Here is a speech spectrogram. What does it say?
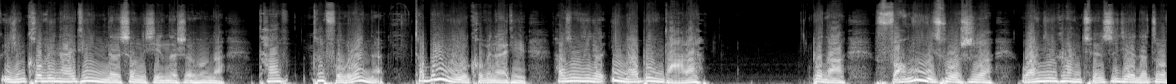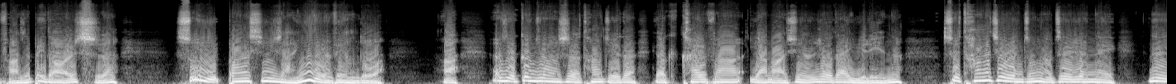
已经 COVID-19 的盛行的时候呢，他他否认了，他不认为有 COVID-19，他说这个疫苗不用打了。不拿防疫措施啊，完全看全世界的做法是背道而驰啊，所以巴西染疫的人非常多啊，而且更重要的是，他觉得要开发亚马逊热带雨林呢，所以他就任总统这一任内，那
